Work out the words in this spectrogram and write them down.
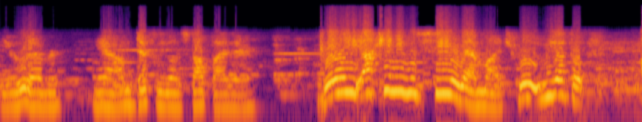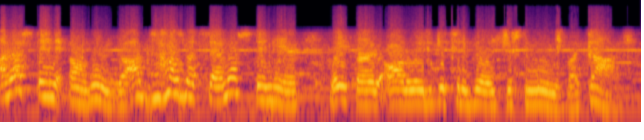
Yeah, whatever. Yeah, I'm definitely gonna stop by there. Really? I can't even see her that much. We, we have to... I'm not standing... Oh, there we go. I, I was about to say, I'm not standing here waiting for her all the way to get to the village just to move. Like, gosh.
